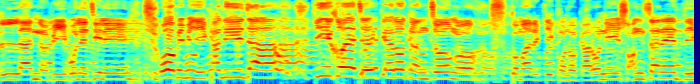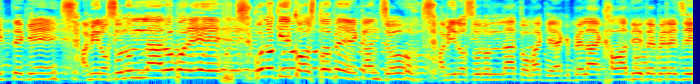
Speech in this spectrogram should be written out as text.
আল্লাহ নবী বলেছিলেন, ও বিবি খাদিজা, কি হয়েছে? কেন কাঁদছো তোমার কি কোনো কারণে সংসারের দিক থেকে আমি রসুল্লাহর উপরে কোনো কি কষ্ট পেয়ে কাঞ্চ আমি রসুল্লাহ তোমাকে এক বেলা খাওয়া দিতে পেরেছি,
